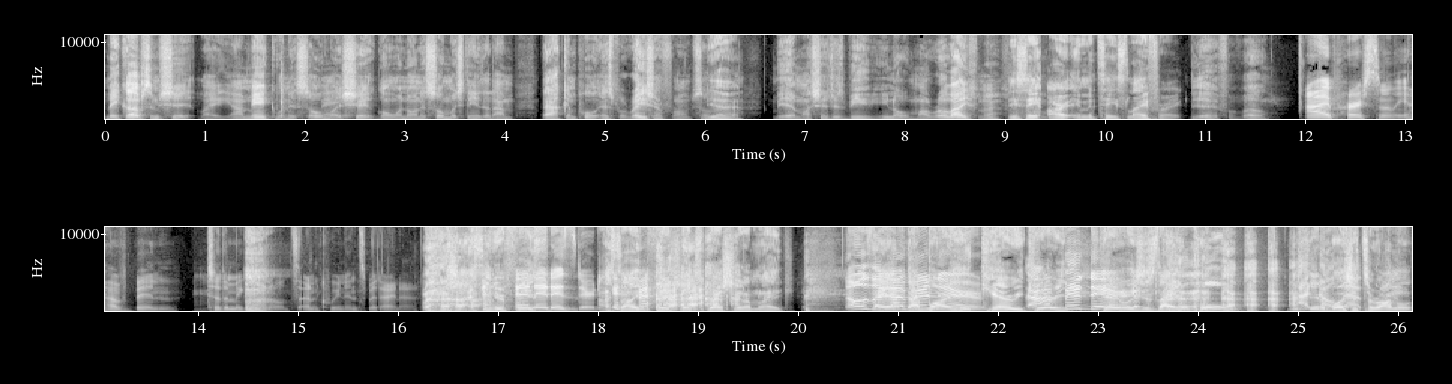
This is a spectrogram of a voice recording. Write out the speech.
make up some shit. Like, you know what I mean, when there's so Right. much shit going on, and so much things that I'm that I can pull inspiration from. So yeah, yeah, my shit just be, you know, my real life, man. they say art imitates life, right? Yeah, for real. I personally have been to the McDonald's on Queen and Spadina. I seen your face. And it is dirty. I saw your facial expression. I'm like, I was like, damn, I've that been bar there. hit Carrie. Carrie, I've been there. Carrie was just like, boom. You said a bunch of that Toronto.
